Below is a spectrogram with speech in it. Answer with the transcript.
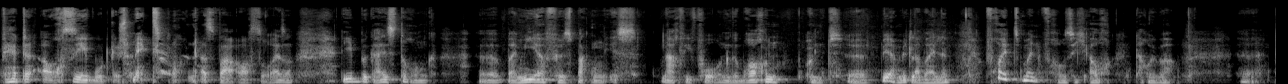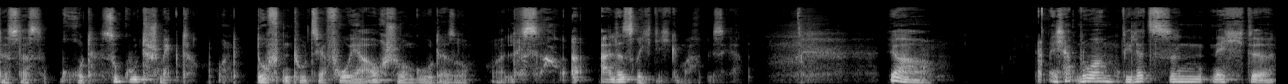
hätte auch sehr gut geschmeckt. Und das war auch so. Also die Begeisterung äh, bei mir fürs Backen ist nach wie vor ungebrochen. Und äh, ja, mittlerweile freut meine Frau sich auch darüber, äh, dass das Brot so gut schmeckt. Und duften tut's ja vorher auch schon gut. Also alles, alles richtig gemacht bisher. Ja, ich habe nur die letzten Nächte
